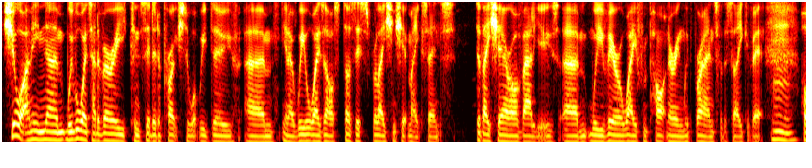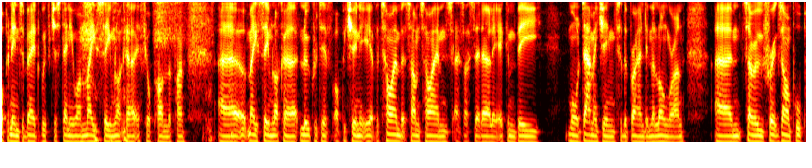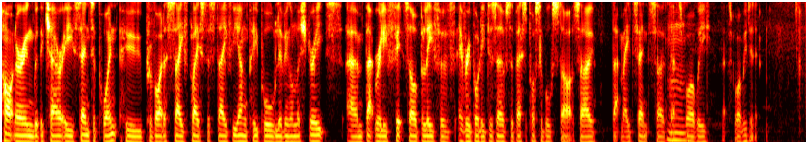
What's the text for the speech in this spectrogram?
Sure. I mean, um, we've always had a very considered approach to what we do. Um, you know, we always ask, does this relationship make sense? Do they share our values? Um, we veer away from partnering with brands for the sake of it. Mm. Hopping into bed with just anyone may seem like a, if you're pardon the pun, uh, it may seem like a lucrative opportunity at the time, but sometimes, as I said earlier, it can be more damaging to the brand in the long run. Um, so, for example, partnering with the charity Centrepoint, who provide a safe place to stay for young people living on the streets, um, that really fits our belief of everybody deserves the best possible start. So that made sense. So that's mm. why we that's why we did it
